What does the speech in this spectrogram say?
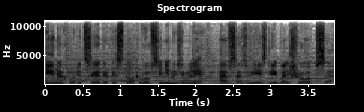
и находится этот исток вовсе не на Земле, а в созвездии Большого Пса.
